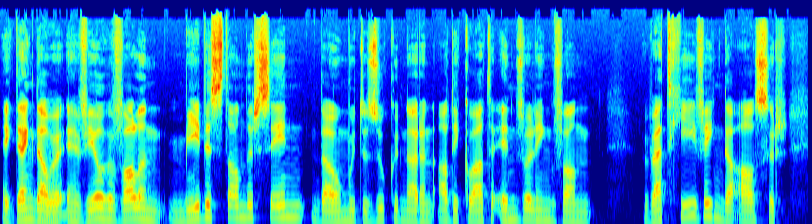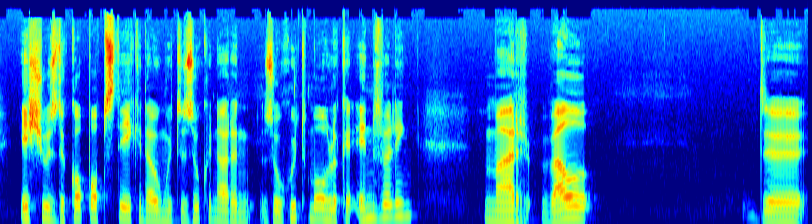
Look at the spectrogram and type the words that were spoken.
Ik denk dat we in veel gevallen medestanders zijn, dat we moeten zoeken naar een adequate invulling van wetgeving, dat als er issues de kop opsteken, dat we moeten zoeken naar een zo goed mogelijke invulling, maar wel de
